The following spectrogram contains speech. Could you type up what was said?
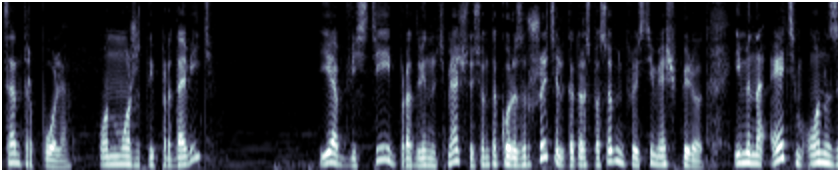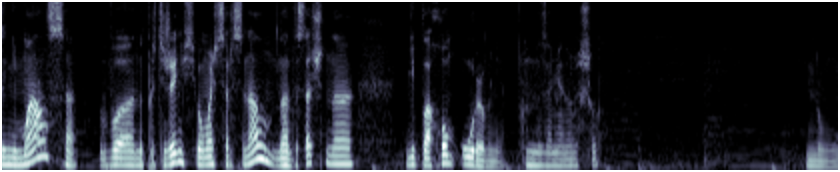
центр поля он может и продавить, и обвести, и продвинуть мяч. То есть он такой разрушитель, который способен провести мяч вперед. Именно этим он и занимался в, на протяжении всего матча с Арсеналом на достаточно неплохом уровне. Он на замену вышел. Ну,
